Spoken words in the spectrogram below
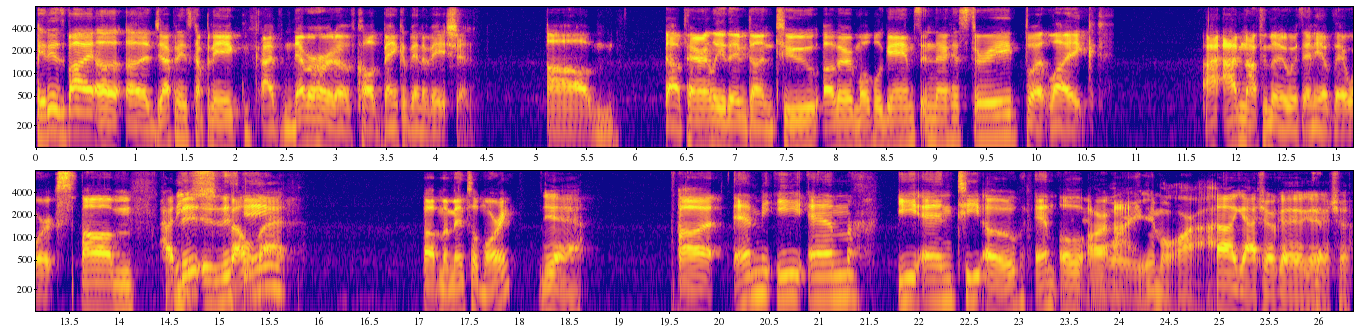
it is by a, a Japanese company I've never heard of called Bank of Innovation. Um, apparently they've done two other mobile games in their history, but like. I, I'm not familiar with any of their works. Um, How do you thi- spell that? Uh, Memento Mori. Yeah. Uh, M E M E N T O M O R I. M O R I. I gotcha. Okay. Okay. Gotcha.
